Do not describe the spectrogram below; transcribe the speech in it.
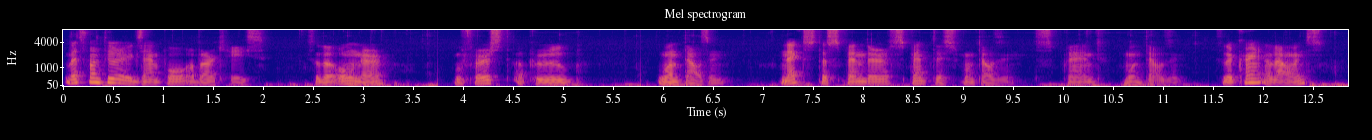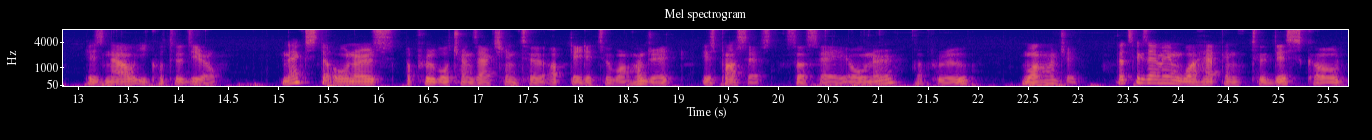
Let's run through an example of our case. So the owner will first approve 1000. Next, the spender spent this 1000. spent 1000. So the current allowance is now equal to 0. Next, the owner's approval transaction to update it to 100 is processed. So say owner approve 100. Let's examine what happened to this code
